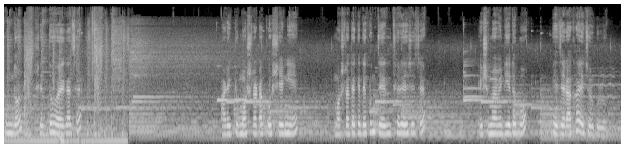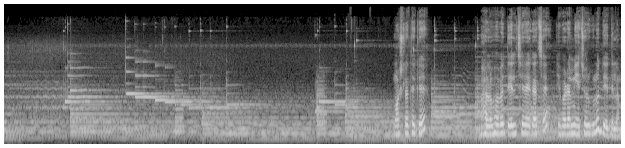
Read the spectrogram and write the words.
সুন্দর সেদ্ধ হয়ে গেছে। আর একটু মশলাটা কষিয়ে নিয়ে মশলা থেকে দেখুন তেল ছেড়ে এসেছে। এই সময় আমি দিয়ে দেবো ভেজে রাখা এঁচড়গুলো। মশলা থেকে ভালোভাবে তেল ছেড়ে গেছে। এবার আমি এঁচড়গুলো দিয়ে দিলাম।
